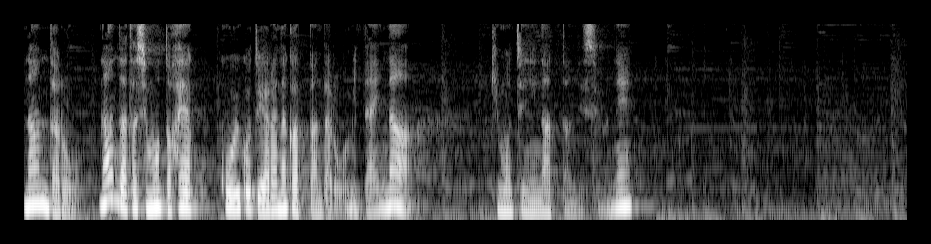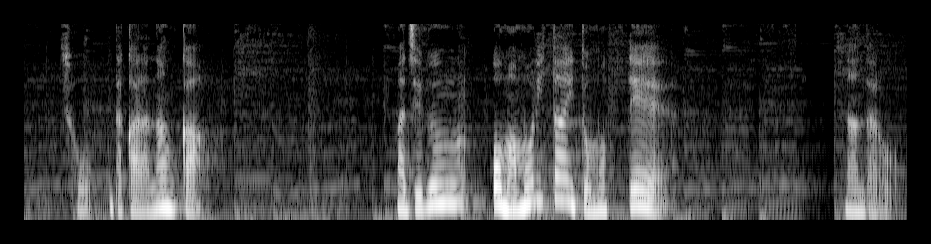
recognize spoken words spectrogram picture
なんだろう。なんで私もっと早くこういうことやらなかったんだろうみたいな気持ちになったんですよね。そう。だからなんかまあ、自分を守りたいと思ってなんだろう。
